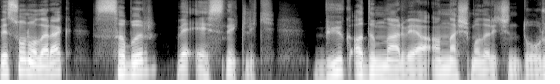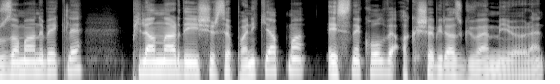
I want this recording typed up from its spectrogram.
Ve son olarak sabır ve esneklik. Büyük adımlar veya anlaşmalar için doğru zamanı bekle. Planlar değişirse panik yapma, esnek ol ve akışa biraz güvenmeyi öğren.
